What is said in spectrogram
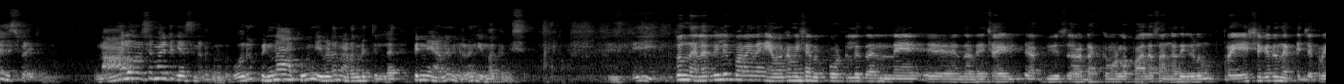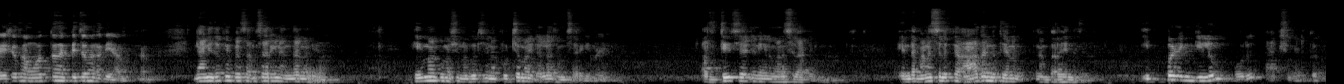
രജിസ്റ്റർ ആയിട്ടുണ്ട്. നാല് വർഷമായിട്ട് കേസ് നടക്കുന്നുണ്ട്. ഒരു പിന്നാക്കും ഇവിടെ നടന്നിട്ടില്ല. പിന്നെയാണ് നിങ്ങളുടെ ഹിമ കമ്മീഷൻ. ഇപ്പൊ നിലവിൽ പറയുന്ന ഹേമ കമ്മീഷൻ റിപ്പോർട്ടിൽ തന്നെ എന്താണ് ചൈൽഡ് അബ്യൂസ് അടക്കമുള്ള പല സംഗതികളും പ്രേക്ഷകരെ നെട്ടിച്ച പ്രേക്ഷക സമൂഹത്തെ നെട്ടിച്ച സംഗതിയാണ്. ഞാൻ ഇതൊക്കെ ഇപ്പൊ സംസാരിക്കുന്നത് എന്താണെന്നറിയാം ഹിമ കമ്മീഷനെ കുറിച്ച് ഞാൻ പുച്ഛമായിട്ടല്ല സംസാരിക്കുന്നത്. അത് തീർച്ചയായിട്ടും നിങ്ങൾ മനസ്സിലാക്കണം. എന്റെ മനസ്സിലൊക്കെ ആതങ്കത്തെയാണ് ഞാൻ പറയുന്നത്. ഇപ്പോഴെങ്കിലും ഒരു ആക്ഷൻ എടുക്കണം.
